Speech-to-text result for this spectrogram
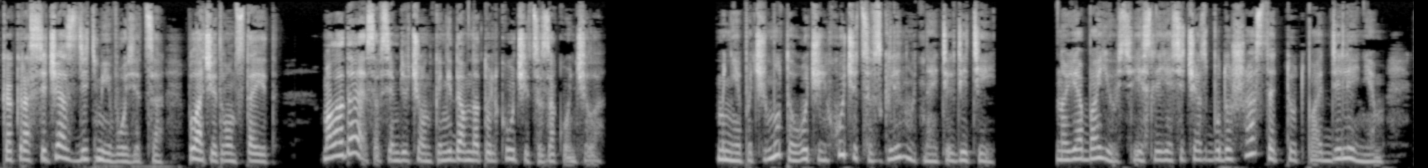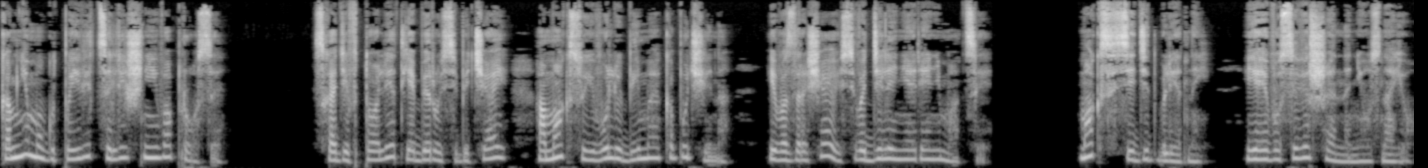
Как раз сейчас с детьми возится. Плачет вон стоит. Молодая совсем девчонка, недавно только учиться закончила. Мне почему-то очень хочется взглянуть на этих детей. Но я боюсь, если я сейчас буду шастать тут по отделениям, ко мне могут появиться лишние вопросы. Сходив в туалет, я беру себе чай, а Максу его любимое капучино и возвращаюсь в отделение реанимации. Макс сидит бледный. Я его совершенно не узнаю.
